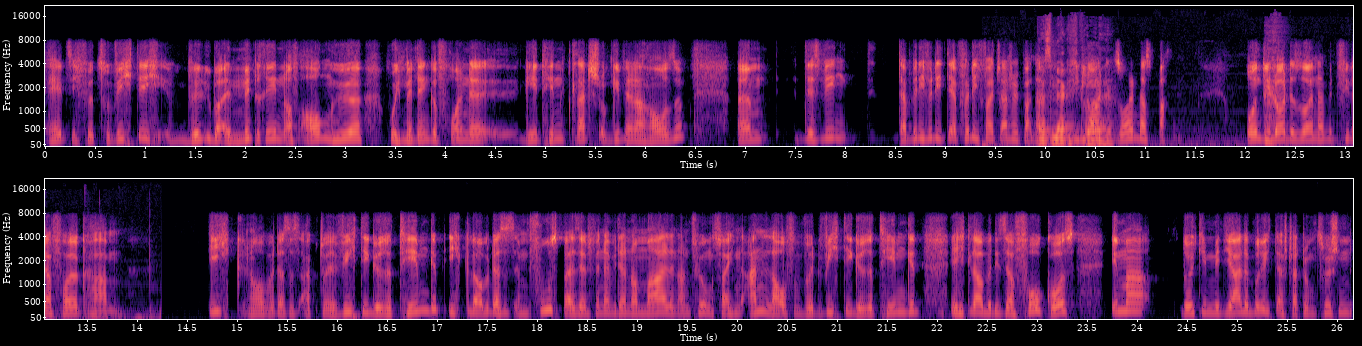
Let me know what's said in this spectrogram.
hält sich für zu wichtig, will überall mitreden auf Augenhöhe, wo ich mir denke, Freunde, geht hin, klatscht und geht wieder nach Hause. Ähm, deswegen, da bin ich wirklich der völlig falsche Ansprechpartner. Das merke ich Die gerade. Leute sollen das machen. Und die Leute sollen damit viel Erfolg haben. Ich glaube, dass es aktuell wichtigere Themen gibt. Ich glaube, dass es im Fußball, selbst wenn er wieder normal in Anführungszeichen anlaufen wird, wichtigere Themen gibt. Ich glaube, dieser Fokus immer durch die mediale Berichterstattung zwischen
